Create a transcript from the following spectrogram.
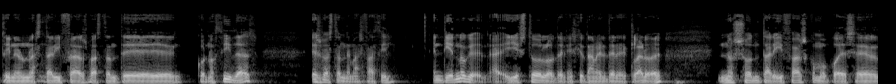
tienen unas tarifas bastante conocidas, es bastante más fácil. Entiendo que, y esto lo tenéis que también tener claro, ¿eh? no son tarifas como puede ser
